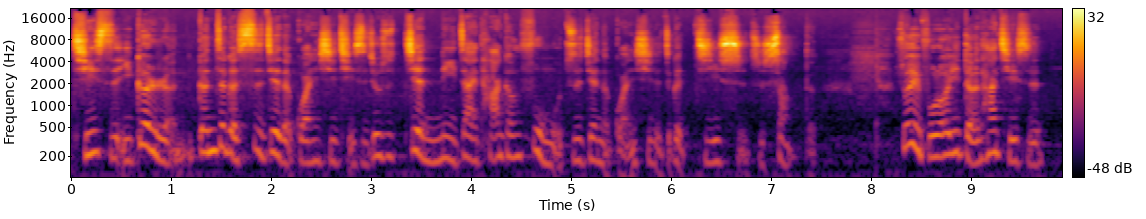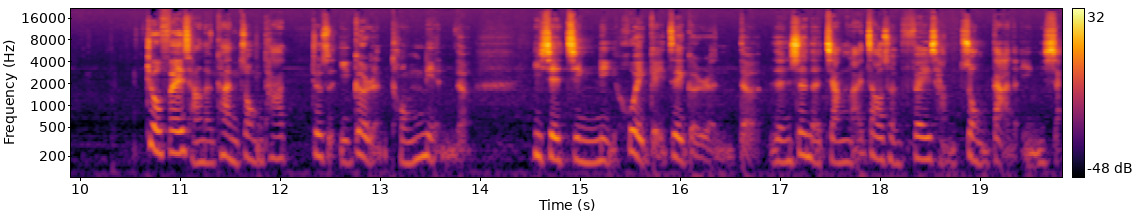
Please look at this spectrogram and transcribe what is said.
其实一个人跟这个世界的关系，其实就是建立在他跟父母之间的关系的这个基石之上的。所以弗洛伊德他其实就非常的看重他就是一个人童年的。一些经历会给这个人的人生的将来造成非常重大的影响。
